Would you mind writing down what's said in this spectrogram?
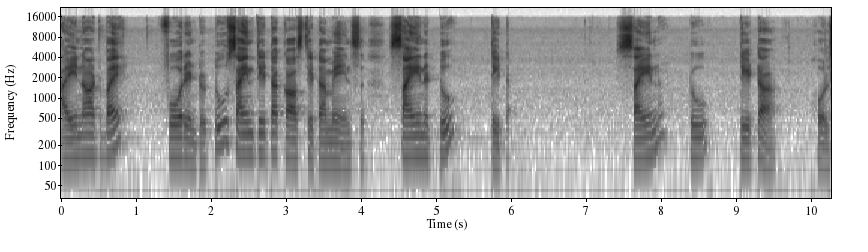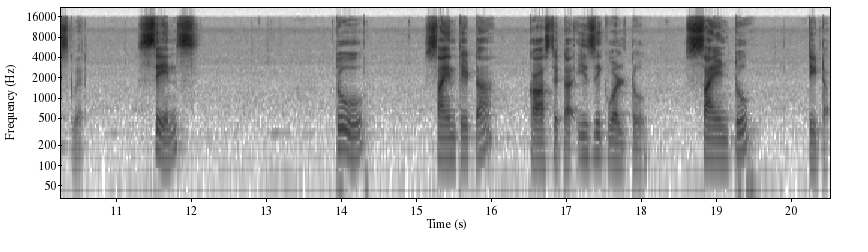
i naught by 4 into 2 sine theta cos theta means sine 2 theta. Sine 2 theta whole square. Since 2 sine theta cos theta is equal to sine 2 theta.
